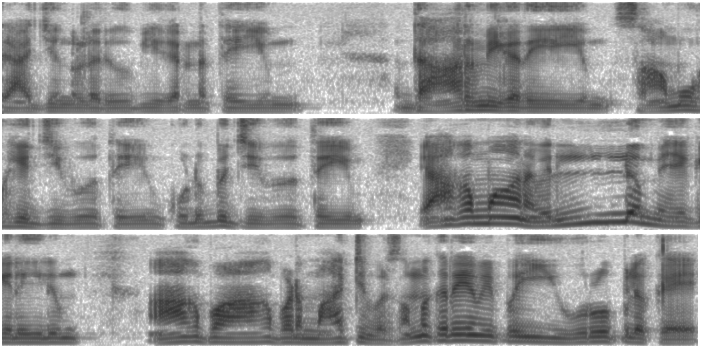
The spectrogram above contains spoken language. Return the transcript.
രാജ്യങ്ങളുടെ രൂപീകരണത്തെയും ധാർമ്മികതയെയും സാമൂഹ്യ ജീവിതത്തെയും കുടുംബജീവിതത്തെയും ആകമാനം എല്ലാ മേഖലയിലും ആകെ ആകെപ്പാടെ വരും നമുക്കറിയാം ഇപ്പോൾ ഈ യൂറോപ്പിലൊക്കെ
